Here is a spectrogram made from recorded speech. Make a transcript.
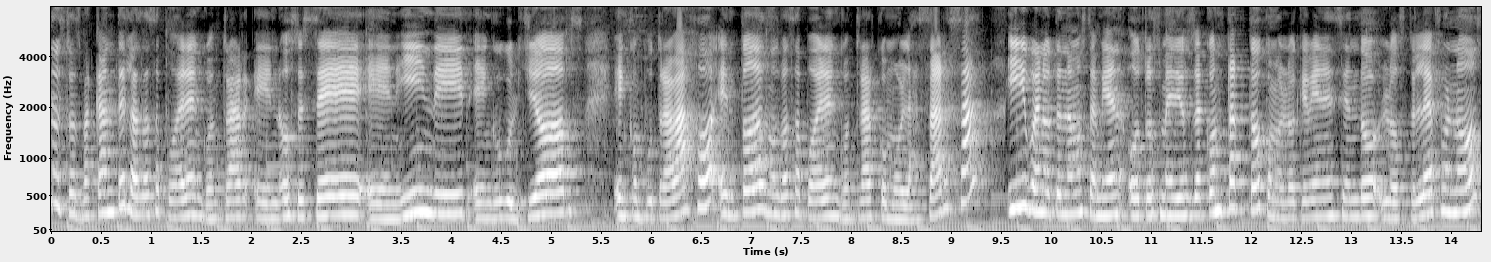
nuestras vacantes las vas a poder encontrar en OCC, en Indeed, en Google Jobs, en Computrabajo, en todas nos vas a poder encontrar como la zarza. Y bueno, tenemos también otros medios de contacto, como lo que vienen siendo los teléfonos,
